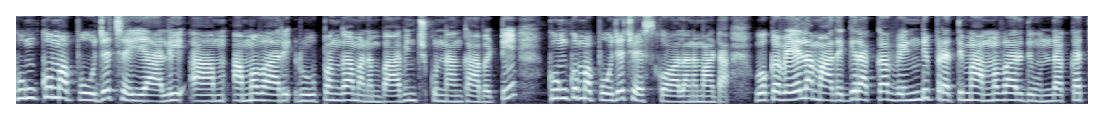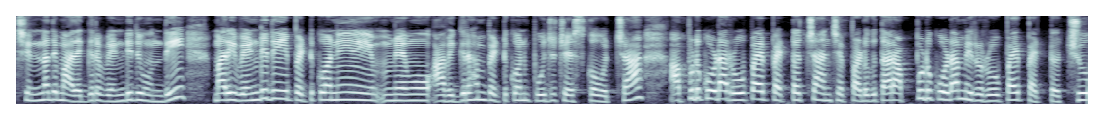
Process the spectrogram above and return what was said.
కుంకుమ పూజ చేయాలి ఆ అమ్మవారి రూపంగా మనం భావించుకున్నాం కాబట్టి కుంకుమ పూజ చేసుకోవాలన్నమాట. ఒకవేళ మా దగ్గర అక్క వెండి ప్రతిమ అమ్మవారిది ఉందక్క చిన్నది మా దగ్గర వెండిది ఉంది. మరి వెండిది పెట్టుకొని మేము ఆ విగ్రహం పెట్టుకొని పూజ చేసుకోవచ్చా? అప్పుడు కూడా రూపాయి పెట్టొచ్చా అని చెప్పి అడుగుతారు. అప్పుడు కూడా మీరు రూపాయి పెట్టొచ్చు.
